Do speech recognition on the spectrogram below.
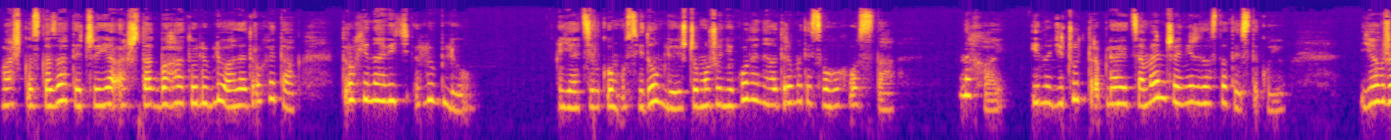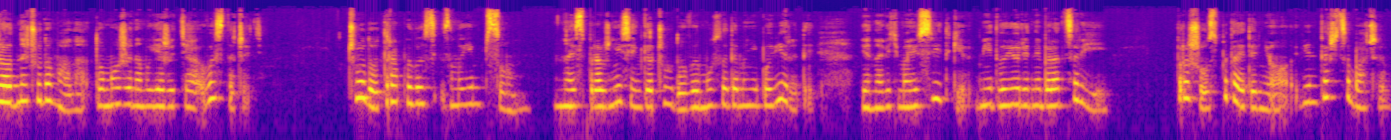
Важко сказати, чи я аж так багато люблю, але трохи так, трохи навіть люблю. Я цілком усвідомлюю, що можу ніколи не отримати свого хвоста. Нехай, іноді чуд трапляється менше, ніж за статистикою. Я вже одне чудо мала, то, може, на моє життя вистачить? Чудо трапилось з моїм псом. Найсправжнісіньке чудо, ви мусите мені повірити. Я навіть маю свідків, мій двоюрідний брат Сергій. Прошу, спитайте в нього, він теж це бачив.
